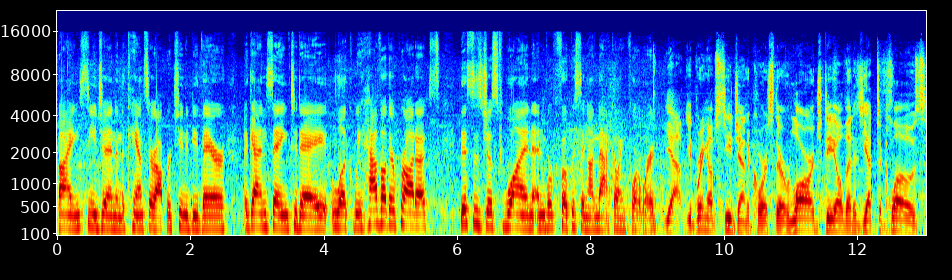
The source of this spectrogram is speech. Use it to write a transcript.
buying Seagen and the cancer opportunity there. Again, saying today, look, we have other products this is just one, and we're focusing on that going forward. Yeah, you bring up Seagen, of course, their large deal that has yet to close.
